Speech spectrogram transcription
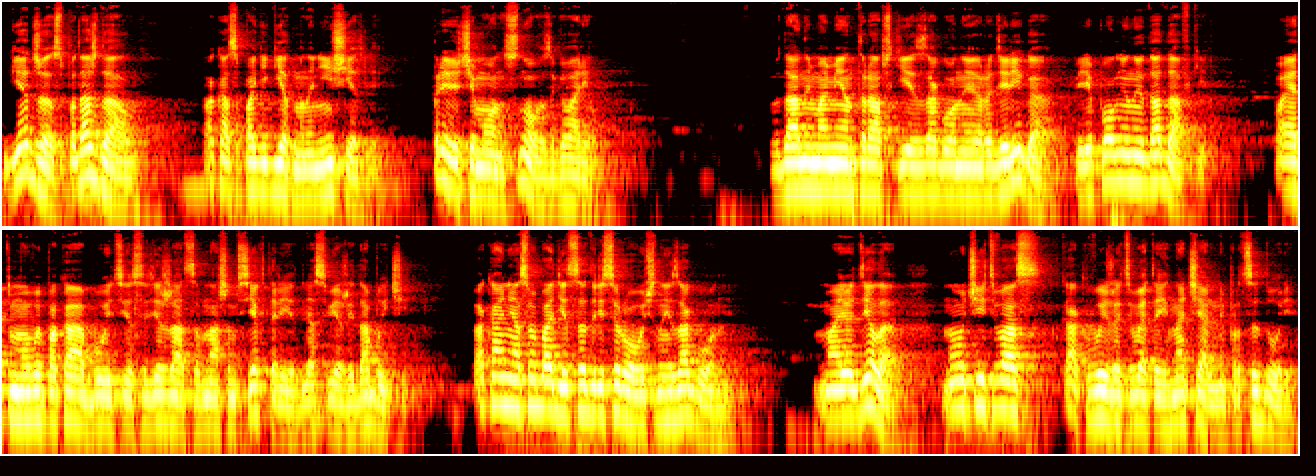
Геджес подождал, пока сапоги Гетмана не исчезли, прежде чем он снова заговорил. В данный момент рабские загоны Родерига переполнены до давки, поэтому вы пока будете содержаться в нашем секторе для свежей добычи, пока не освободятся дрессировочные загоны. Мое дело — научить вас, как выжить в этой начальной процедуре.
